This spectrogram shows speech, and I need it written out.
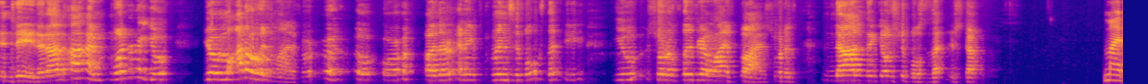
Indeed. And I'm, I'm wondering your, your motto in life, or, or, or are there any principles that you, you sort of live your life by, sort of non negotiables that stuck with? My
